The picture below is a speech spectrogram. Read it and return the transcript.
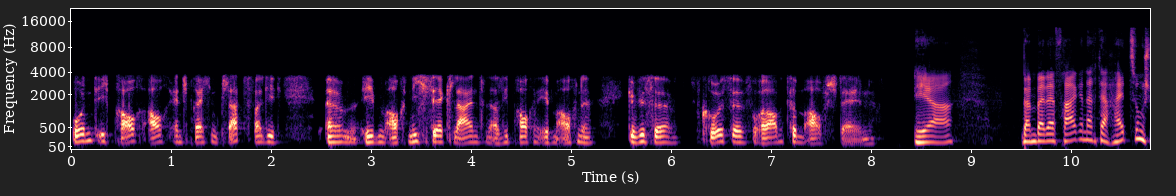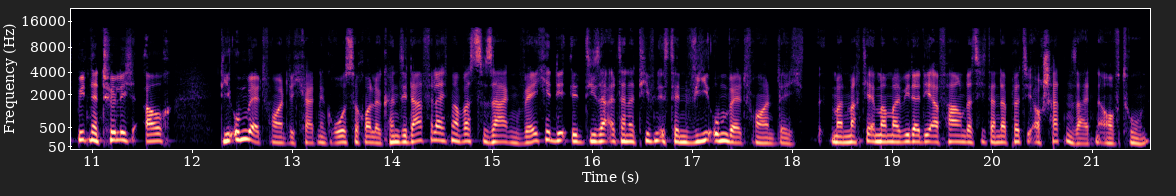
Und ich brauche auch entsprechend Platz, weil die ähm, eben auch nicht sehr klein sind. Also sie brauchen eben auch eine gewisse Größe Raum zum Aufstellen. Ja, dann bei der Frage nach der Heizung spielt natürlich auch die Umweltfreundlichkeit eine große Rolle. Können Sie da vielleicht mal was zu sagen? Welche dieser Alternativen ist denn wie umweltfreundlich? Man macht ja immer mal wieder die Erfahrung, dass sich dann da plötzlich auch Schattenseiten auftun.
